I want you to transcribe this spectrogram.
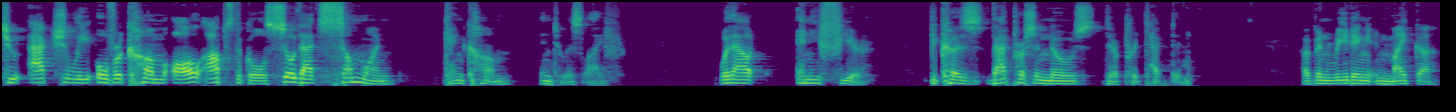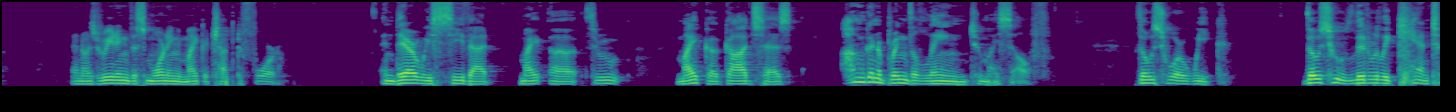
to actually overcome all obstacles so that someone can come into his life without any fear because that person knows they're protected. I've been reading in Micah, and I was reading this morning in Micah chapter 4. And there we see that uh, through Micah, God says, I'm going to bring the lame to myself, those who are weak, those who literally can't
